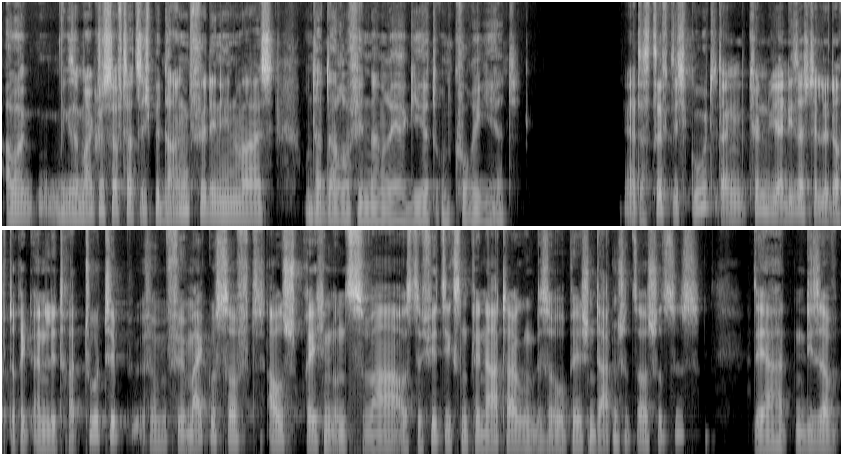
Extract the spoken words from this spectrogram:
aber wie gesagt, Microsoft hat sich bedankt für den Hinweis und hat daraufhin dann reagiert und korrigiert. Ja, das trifft sich gut. Dann können wir an dieser Stelle doch direkt einen Literaturtipp für Microsoft aussprechen, und zwar aus der 40. Plenartagung des Europäischen Datenschutzausschusses. Der hat in dieser,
